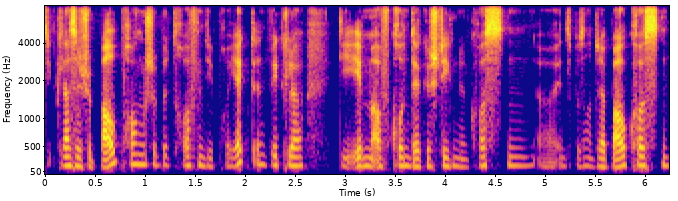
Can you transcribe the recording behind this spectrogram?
die klassische Baubranche betroffen, die Projektentwickler, die eben aufgrund der gestiegenen Kosten, äh, insbesondere der Baukosten,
